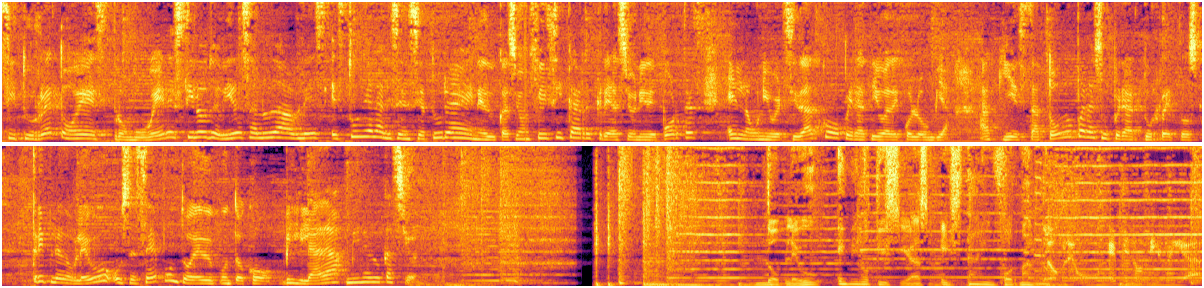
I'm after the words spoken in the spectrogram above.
Si tu reto es promover estilos de vida saludables, estudia la licenciatura en Educación Física, Recreación y Deportes en la Universidad Cooperativa de Colombia. Aquí está todo para superar tus retos. www.ucc.edu.co. Vigilada Mineducación. WM Noticias está informando. WM Noticias.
